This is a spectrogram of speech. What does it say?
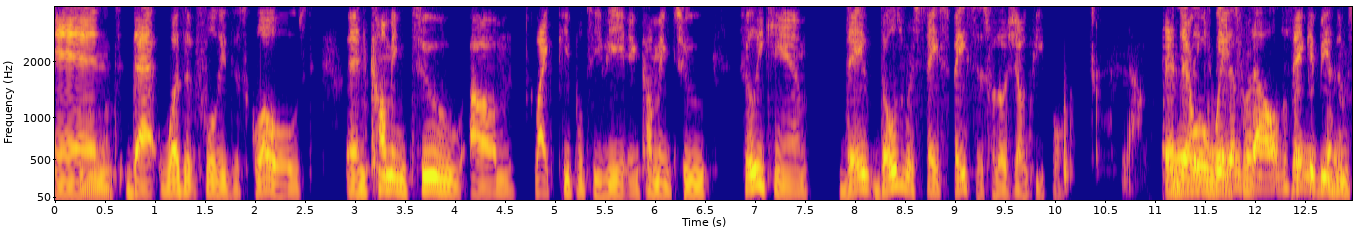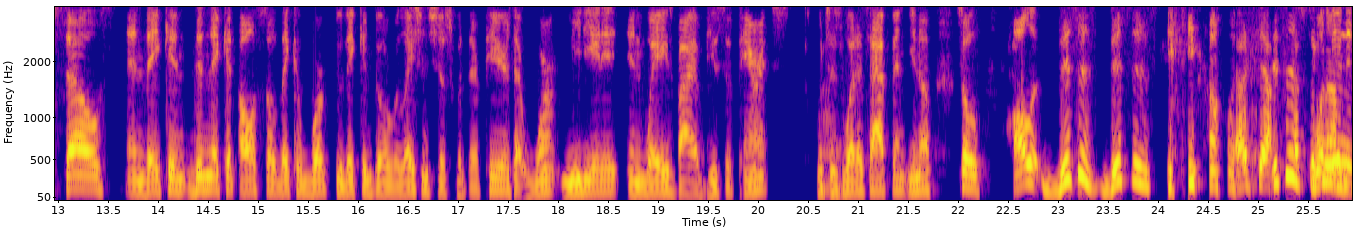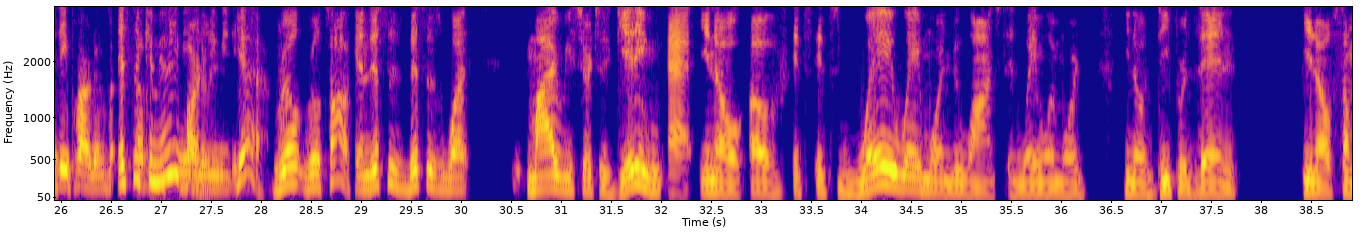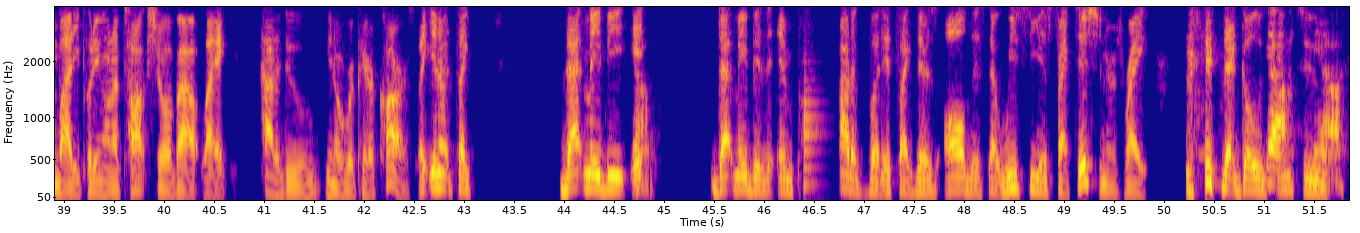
and that wasn't fully disclosed and coming to um, like People TV and coming to Philly Cam, they those were safe spaces for those young people. Yeah. and they there were could ways for themselves. they and- could be and- themselves and they can then they could also they could work through they can build relationships with their peers that weren't mediated in ways by abusive parents which is what has happened you know so all of this is this is you know That's the, this is the what I'm- community part of. it's the of community part of it media. yeah real real talk and this is this is what my research is getting at you know of it's it's way way more nuanced and way more more you know deeper than you know somebody putting on a talk show about like how to do you know repair cars like you know it's like that may be it that may be the end product but it's like there's all this that we see as practitioners right that goes Yeah, into yeah.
